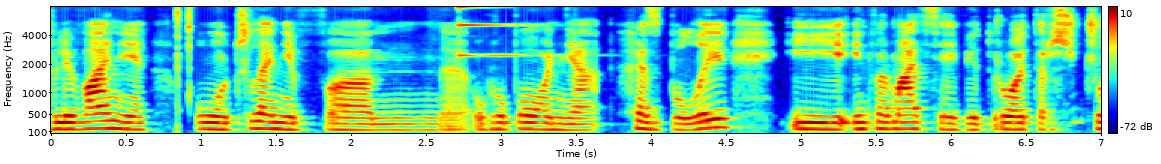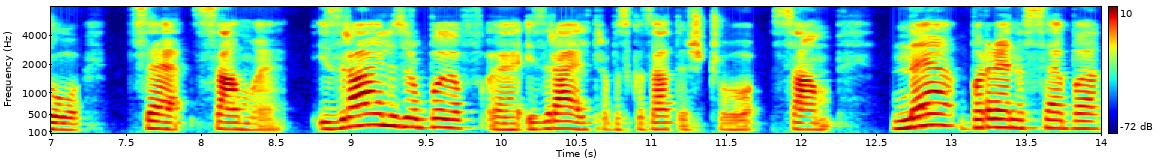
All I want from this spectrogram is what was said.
в Лівані у членів ем, угруповання Хезболи, і інформація від Reuters, що це саме Ізраїль зробив. Е, Ізраїль треба сказати, що сам не бере на себе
